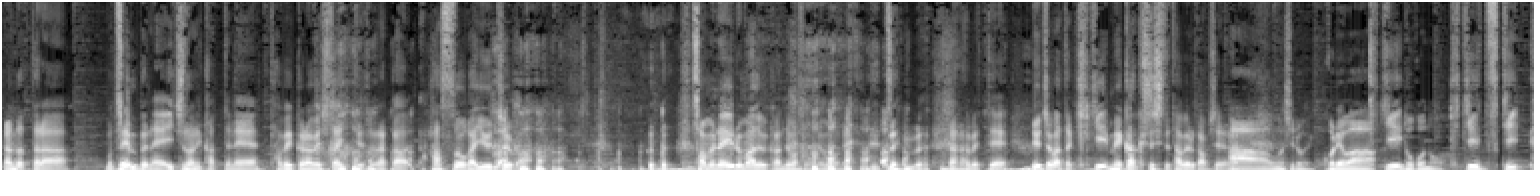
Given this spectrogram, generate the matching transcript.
なんだったら、もう全部ね、一度に買ってね、食べ比べしたいっていう、なんか、発想が YouTuber。サムネイルまで浮かんでますもんね、もうね。全部並べて。YouTuber だったら聞き、目隠しして食べるかもしれない。ああ、面白い。これは聞き、どこの？聞き付き。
